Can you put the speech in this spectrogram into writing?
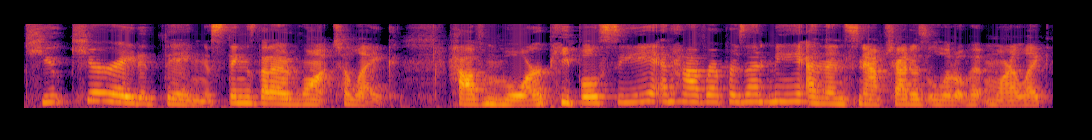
cute curated things, things that I would want to like have more people see and have represent me. And then Snapchat is a little bit more like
